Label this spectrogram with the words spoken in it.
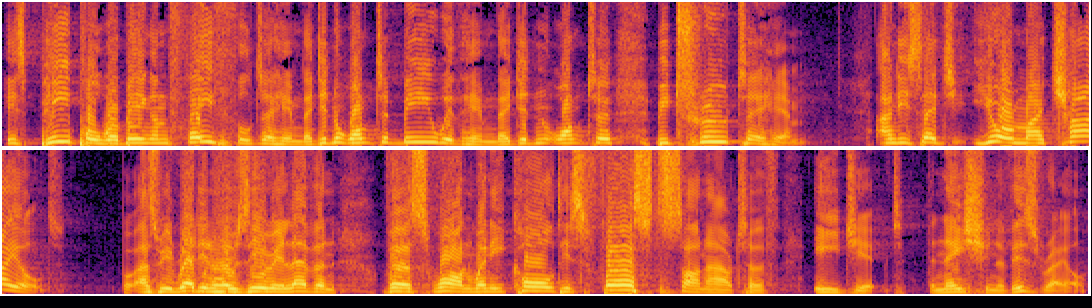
his people were being unfaithful to him. They didn't want to be with him. They didn't want to be true to him. And he said, You're my child. But as we read in Hosea 11, verse 1, when he called his first son out of Egypt, the nation of Israel,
